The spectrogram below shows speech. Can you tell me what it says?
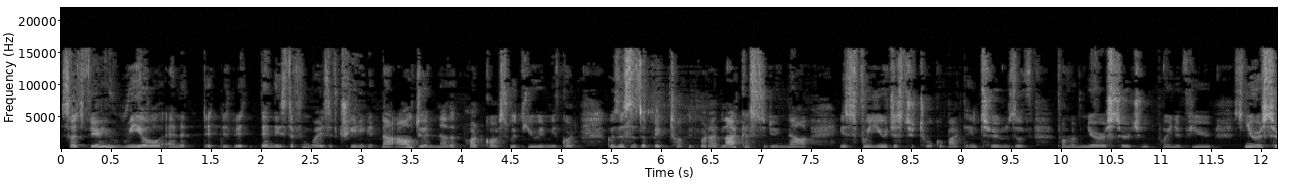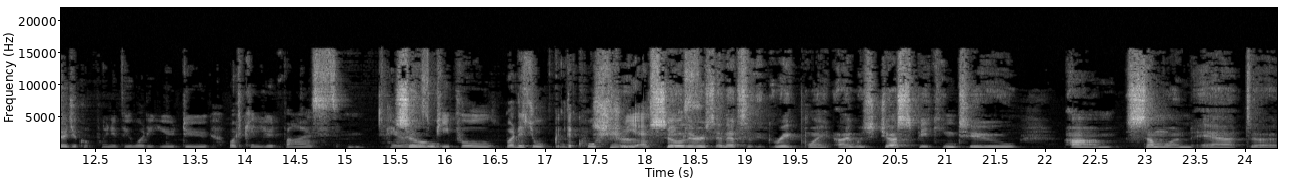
So it's very real and it, it, it, and there's different ways of treating it now i'll do another podcast with you and we've got because this is a big topic what i'd like us to do now is for you just to talk about in terms of from a neurosurgeon point of view neurosurgical point of view what do you do what can you advise mm-hmm. parents so, people what is your the cautionary sure. aspects? so there's and that's a great point i was just speaking to um, someone at uh,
